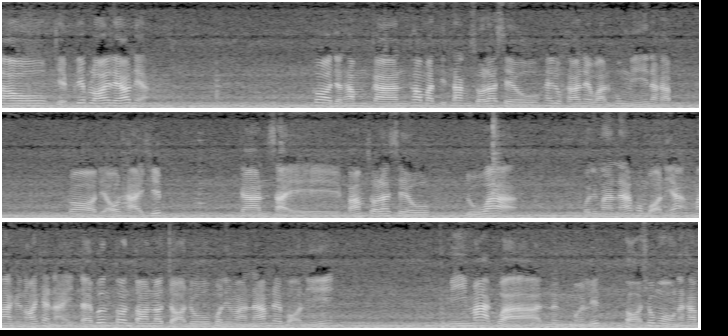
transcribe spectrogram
เราเก็บเรียบร้อยแล้วเนี่ย ก็จะทำการเข้ามาติดตั้งโซลาร์เซลล์ให้ลูกค้าในวันพรุ่งนี้นะครับ ก็เดี๋ยวถ่ายคลิปการใส่ปั๊มโซลาร์เซลล์ดูว่าปริมาณน้ำของบ่อนี้มากหรือน้อยแค่ไหน แต่เบื้องต้นตอนเราเจาะดูปริมาณน้ำในบ่อนี้ มีมากกว่า 10,000 ลิตรต่อชั่วโมงนะครับ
